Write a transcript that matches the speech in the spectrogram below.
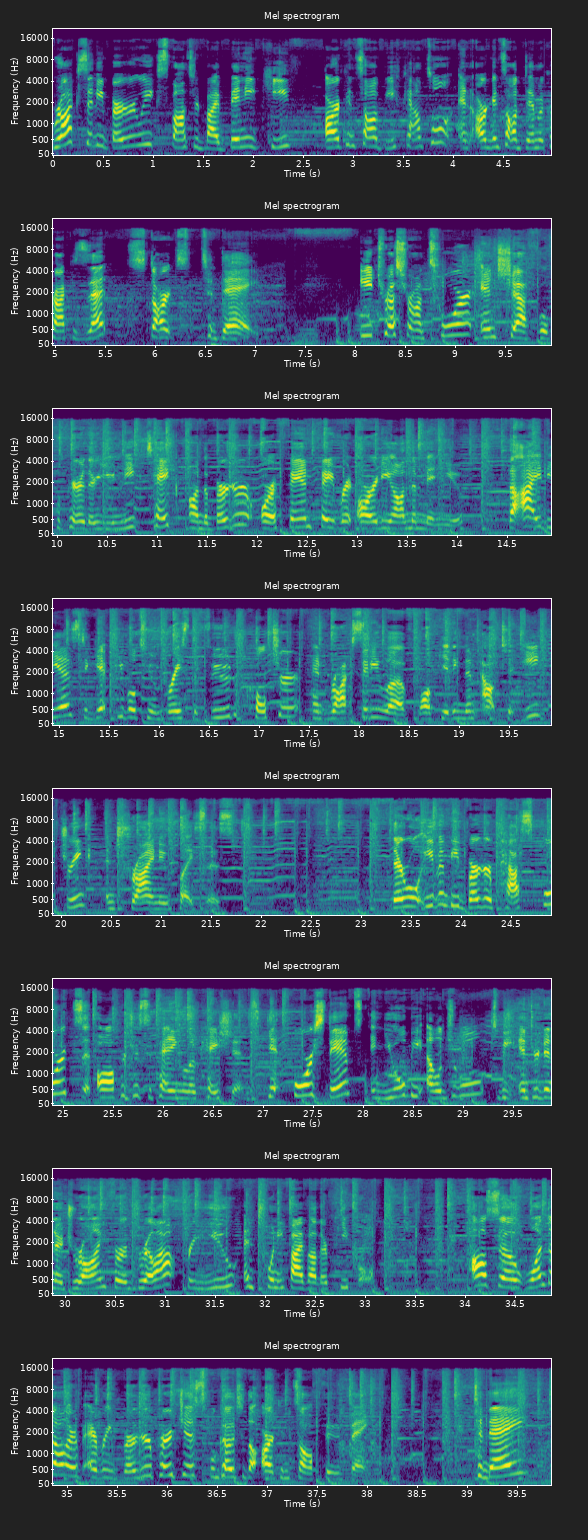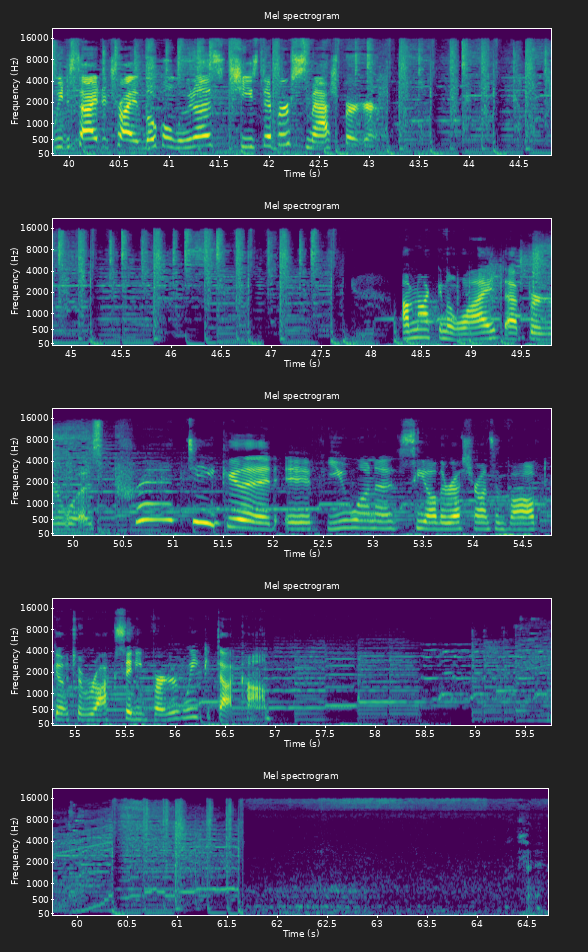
Rock City Burger Week, sponsored by Benny Keith, Arkansas Beef Council, and Arkansas Democrat Gazette, starts today. Each restaurateur and chef will prepare their unique take on the burger or a fan favorite already on the menu. The idea is to get people to embrace the food, culture, and Rock City love while getting them out to eat, drink, and try new places. There will even be burger passports at all participating locations. Get four stamps and you will be eligible to be entered in a drawing for a grill out for you and 25 other people. Also, $1 of every burger purchase will go to the Arkansas Food Bank. Today, we decided to try local Luna's Cheese Dipper Smash Burger. I'm not gonna lie, that burger was pretty good. If you wanna see all the restaurants involved, go to rockcityburgerweek.com. Okay.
